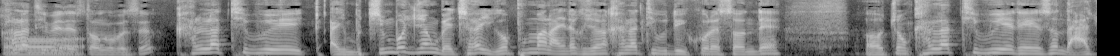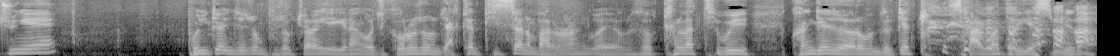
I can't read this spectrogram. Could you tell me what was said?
칼라 어, TV에 대해서 언급했어요? 칼라 TV에 아니 뭐 진보 진영 매체가 이것뿐만 아니라 그 전에 칼라 TV도 있고 그랬었는데 어 좀 칼라 TV에 대해서 나중에 보니까 이제 좀 부적절하게 얘기를 한 거지. 그거를 좀 약간 디스하는 발언을 한 거예요. 그래서 칼라 TV 관계자 여러분들께 사과드리겠습니다.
